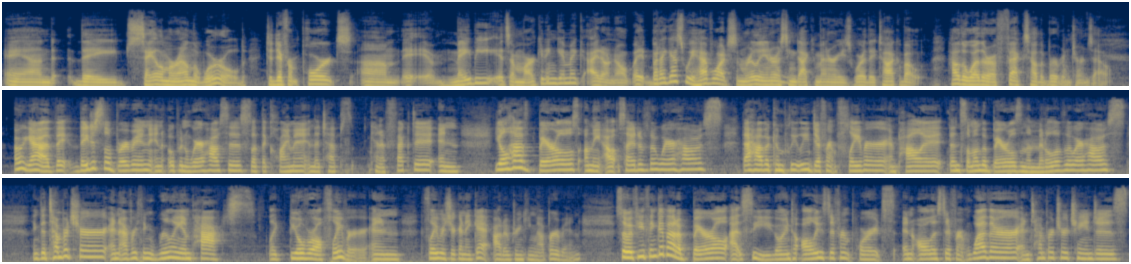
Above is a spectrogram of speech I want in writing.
and they sail them around the world to different ports. Um, it- it- maybe it's a marketing gimmick. I don't know. But, but I guess we have watched some really interesting documentaries where they talk about how the weather affects how the bourbon turns out. Oh yeah, they they distill bourbon in open warehouses so that the climate and the temps can affect it, and you'll have barrels on the outside of the warehouse that have a completely different flavor and palate than some of the barrels in the middle of the warehouse. Like the temperature and everything really impacts like the overall flavor and the flavors you're going to get out of drinking that bourbon. So if you think about a barrel at sea going to all these different ports and all this different weather and temperature changes,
